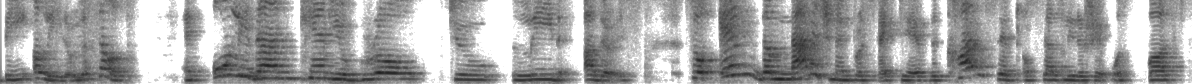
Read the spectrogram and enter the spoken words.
be a leader yourself and only then can you grow to lead others. So in the management perspective, the concept of self-leadership was first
